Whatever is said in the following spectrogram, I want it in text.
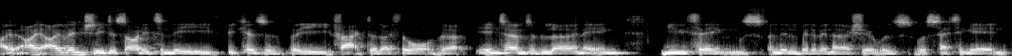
I, I, eventually decided to leave because of the fact that I thought that in terms of learning new things, a little bit of inertia was was setting in.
